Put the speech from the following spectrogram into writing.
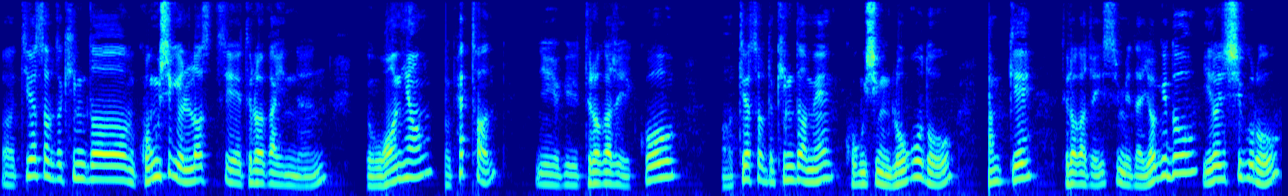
어, 티어스 오브 더 킹덤 공식 일러스트에 들어가 있는 그 원형 패턴이 여기 들어가져 있고 어, 티어스 오브 더 킹덤의 공식 로고도 함께 들어가져 있습니다. 여기도 이런 식으로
